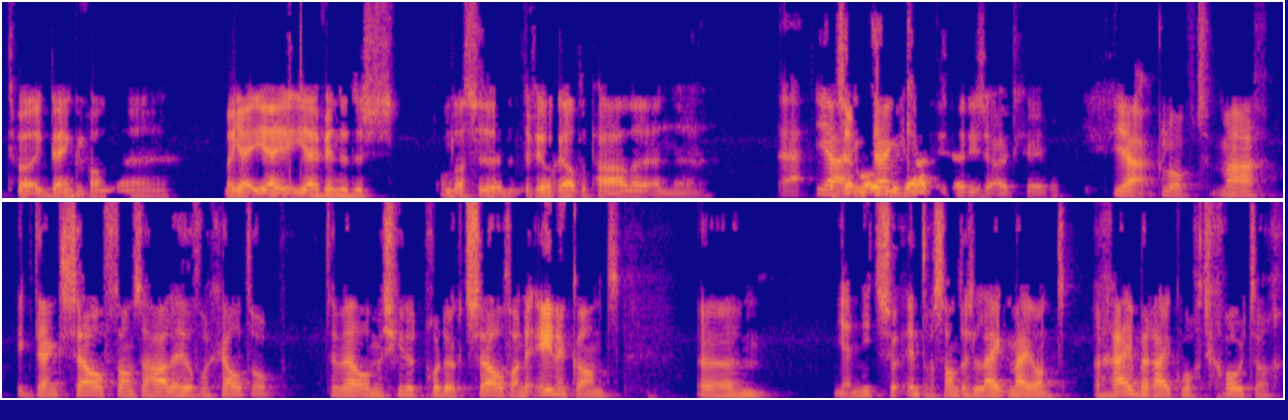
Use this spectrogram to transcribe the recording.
Terwijl ik denk Hm. van, eh, maar jij, jij, jij vindt het dus omdat ze te veel geld ophalen en... Ja, ja dat zijn ik maar denk, organisaties hè, die ze uitgeven. ja, klopt. Maar ik denk zelf dan, ze halen heel veel geld op. Terwijl misschien het product zelf aan de ene kant ehm, ja, niet zo interessant is, lijkt mij. Want rijbereik wordt groter.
